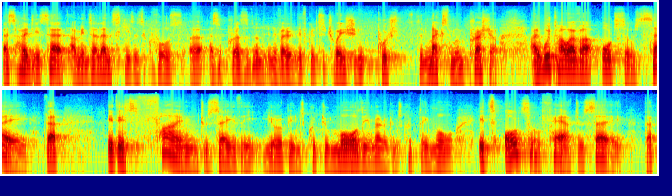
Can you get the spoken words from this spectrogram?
as Heidi said, I mean, Zelensky is, of course, uh, as a president in a very difficult situation, pushed the maximum pressure. I would, however, also say that it is fine to say the Europeans could do more, the Americans could do more. It's also fair to say that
